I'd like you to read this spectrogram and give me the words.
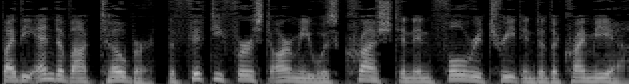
By the end of October, the 51st Army was crushed and in full retreat into the Crimea.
